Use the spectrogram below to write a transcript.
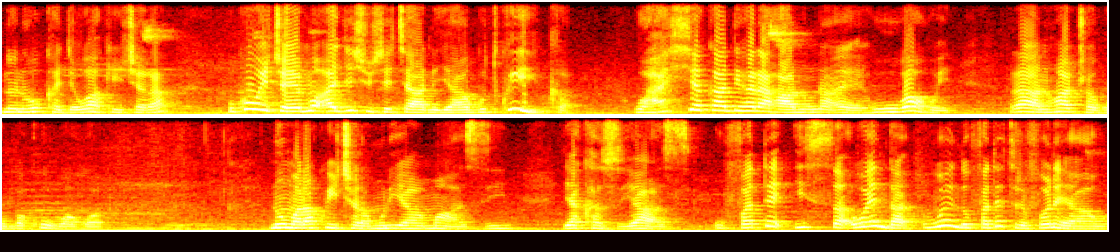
noneho ukajya wakicara uko wicayemo agishyushye cyane yagutwika. Washya kandi hari ahantu hubahwe hari ahantu hacu hagomba kubahwa. Numara kwicara muri ya mazi y'akazuyazi ufate isa wenda wenda ufate telefone yawe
